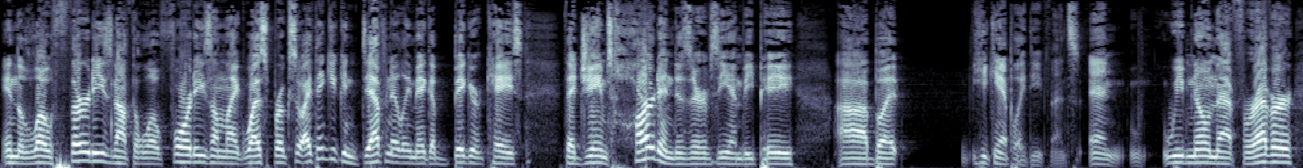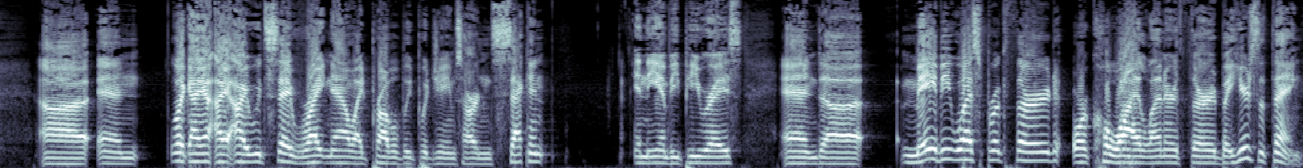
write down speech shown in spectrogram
in the low 30s, not the low 40s, unlike Westbrook. So I think you can definitely make a bigger case that James Harden deserves the MVP, uh, but he can't play defense, and we've known that forever. Uh, and like I, I, I would say right now, I'd probably put James Harden second in the MVP race, and uh, maybe Westbrook third or Kawhi Leonard third. But here's the thing:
